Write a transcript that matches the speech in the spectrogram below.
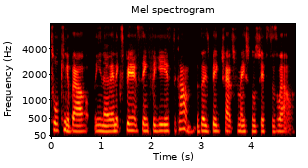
talking about, you know, and experiencing for years to come those big transformational shifts as well.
